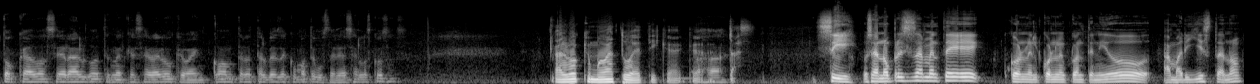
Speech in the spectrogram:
tocado hacer algo, tener que hacer algo que va en contra tal vez de cómo te gustaría hacer las cosas? Algo que mueva tu ética. que- Ajá. Sí, o sea, no precisamente con el, con el contenido amarillista, ¿no?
